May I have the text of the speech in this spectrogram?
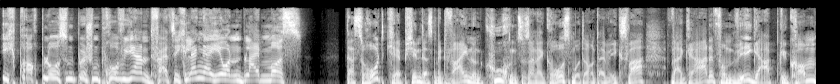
Ich brauch bloß ein bisschen Proviant, falls ich länger hier unten bleiben muss. Das Rotkäppchen, das mit Wein und Kuchen zu seiner Großmutter unterwegs war, war gerade vom Wege abgekommen,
